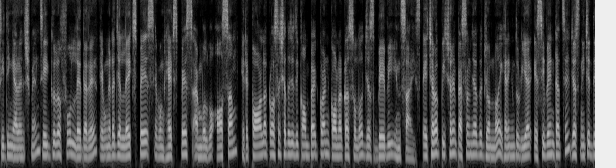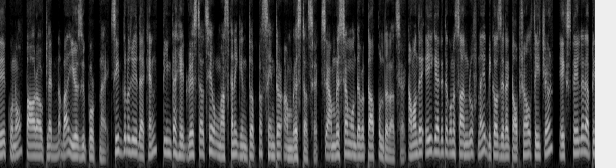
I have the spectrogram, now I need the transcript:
সিটিং অ্যারেঞ্জমেন্ট সিটগুলো ফুল লেদারের এবং এটা যে লেগ স্পেস এবং হেড স্পেস আমি বলব অসাম এটা কর্নার ক্রসের সাথে যদি কম্পেয়ার করেন কর্নার ক্রস হলো জাস্ট বেবি ইন সাইজ এছাড়াও পিছনে প্যাসেঞ্জারদের জন্য এখানে কিন্তু রিয়ার এসি ভেন্ট আছে। জাস্ট নিচে দিয়ে কোনো পাওয়ার আউটলেট না বা ইউএসবি পোর্ট নাই। সিটগুলো যদি দেখেন, তিনটা হেডরেস্ট আছে এবং মাঝখানে কিন্তু আপনার সেন্টার আমরেস্ট আছে। সে আমরেস্টের মধ্যে আবার কাপ হোল্ডার আছে। আমাদের এই গাড়িতে কোনো সানরুফ নাই বিকজ এটা একটা অপশনাল ফিচার এক্সপ্লেলের আপনি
